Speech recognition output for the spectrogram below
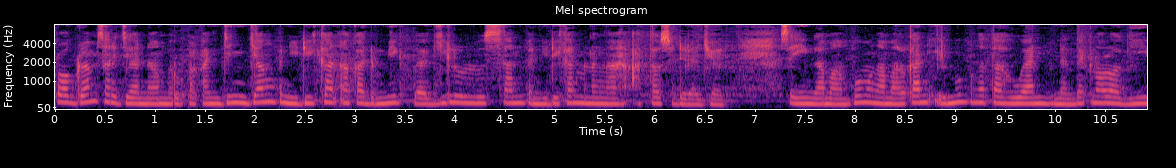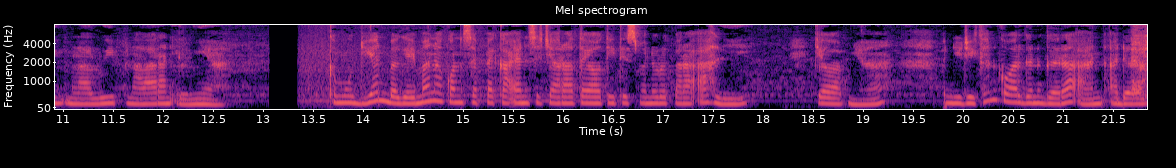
program sarjana merupakan jenjang pendidikan akademik bagi lulusan pendidikan menengah atau sederajat, sehingga mampu mengamalkan ilmu pengetahuan dan teknologi melalui penalaran ilmiah. Kemudian bagaimana konsep PKN secara teoritis menurut para ahli? Jawabnya, Pendidikan kewarganegaraan adalah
